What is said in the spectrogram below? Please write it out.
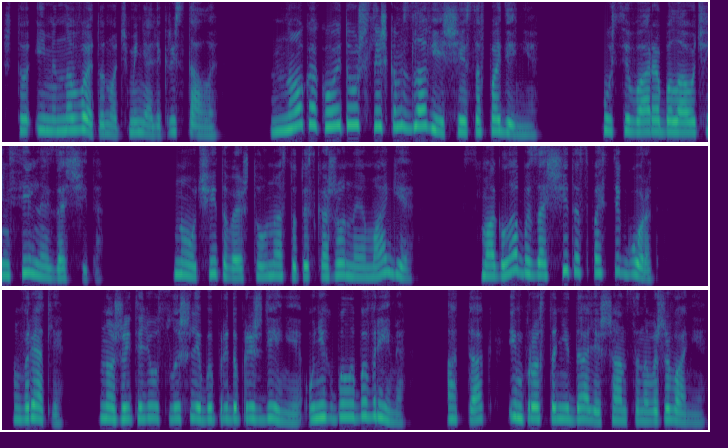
что именно в эту ночь меняли кристаллы. Но какое-то уж слишком зловещее совпадение. У Сивара была очень сильная защита. Но учитывая, что у нас тут искаженная магия, смогла бы защита спасти город? Вряд ли. Но жители услышали бы предупреждение, у них было бы время. А так им просто не дали шанса на выживание.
